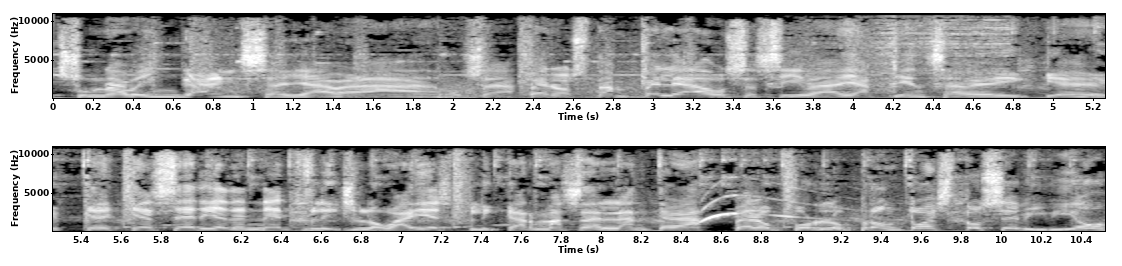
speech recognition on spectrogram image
es una venganza ya, ¿verdad? O sea, pero están peleados así, ¿verdad? Ya quién sabe qué, qué, serie de Netflix lo vaya a explicar más adelante, ¿verdad? Pero por lo pronto esto se vivió.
